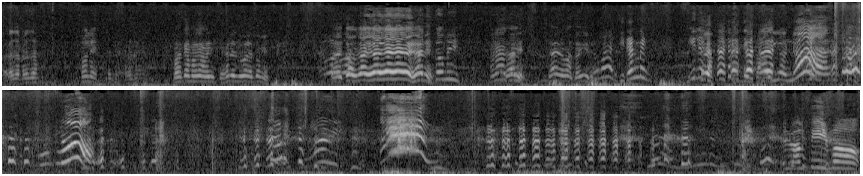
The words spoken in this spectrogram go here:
Para allá, para allá. Sole. Más acá, más acá, vení, dejale el lugar a Tommy. Dale, Tommy, dale, dale, dale, dale. Tommy. Pará. Dale, dale nomás, tranquilo. ¿No vas a tirarme? Dile la puta que te parió. ¡No! ¡El bautismo!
